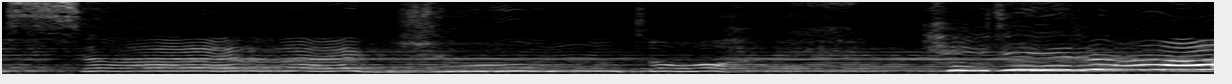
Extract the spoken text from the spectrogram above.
sarà raggiunto? chi dirà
